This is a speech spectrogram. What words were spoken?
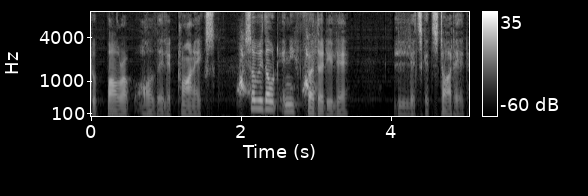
to power up all the electronics. So without any further delay, let's get started.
